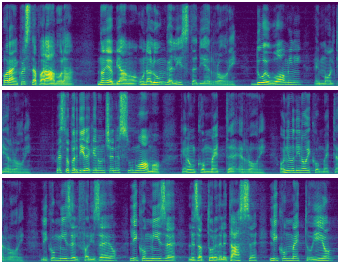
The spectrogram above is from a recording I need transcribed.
Ora, in questa parabola noi abbiamo una lunga lista di errori, due uomini e molti errori. Questo per dire che non c'è nessun uomo che non commette errori. Ognuno di noi commette errori li commise il fariseo, li commise l'esattore delle tasse, li commetto io.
